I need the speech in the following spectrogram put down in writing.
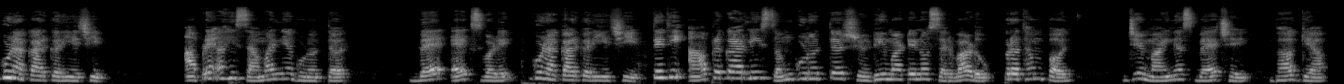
ગુણાકાર કરીએ છીએ. આપણે અહીં સામાન્ય ગુણોત્તર બે એક્સ વડે ગુણાકાર કરીએ છીએ. તેથી આ પ્રકારની સમગુણોત્તર શ્રેઢી માટેનો સરવાળો પ્રથમ પદ જે માઇનસ બે છે, ભાગ્યા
